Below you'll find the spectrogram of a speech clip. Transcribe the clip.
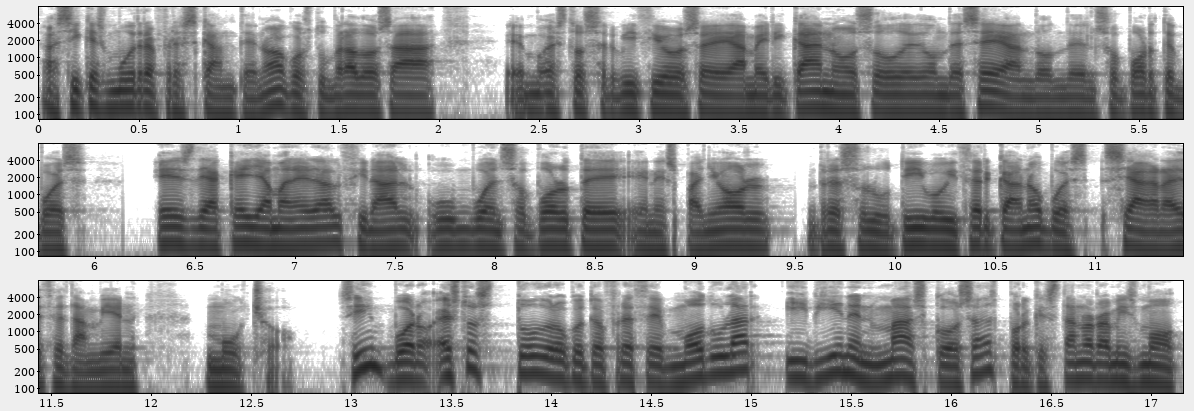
así que es muy refrescante, ¿no? Acostumbrados a em, estos servicios eh, americanos o de donde sean, donde el soporte pues es de aquella manera, al final un buen soporte en español resolutivo y cercano pues se agradece también mucho. Sí, bueno, esto es todo lo que te ofrece Modular y vienen más cosas porque están ahora mismo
